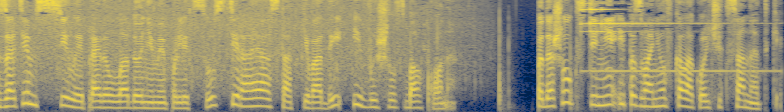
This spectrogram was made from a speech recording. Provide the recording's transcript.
Затем с силой провел ладонями по лицу, стирая остатки воды, и вышел с балкона. Подошел к стене и позвонил в колокольчик сонетки.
